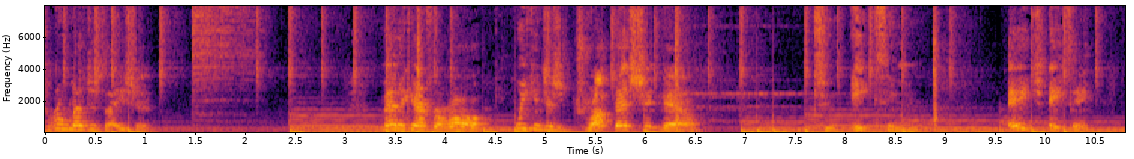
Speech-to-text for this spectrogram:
through legislation. Medicare for all, we can just drop that shit down to 18, age 18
